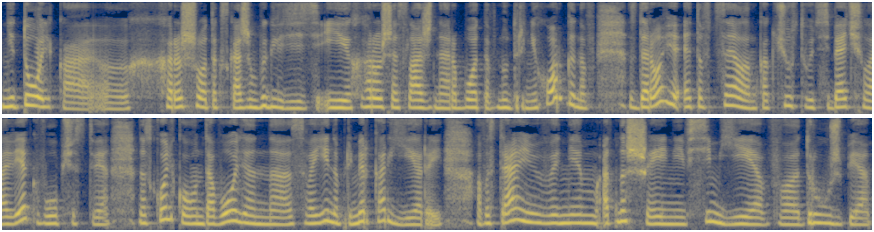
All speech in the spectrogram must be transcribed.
не только э, хорошо, так скажем, выглядеть и хорошая слаженная работа внутренних органов. Здоровье — это в целом, как чувствует себя человек в обществе, насколько он доволен э, своей, например, карьерой, выстраиванием выстраиванием отношений в семье, в дружбе.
